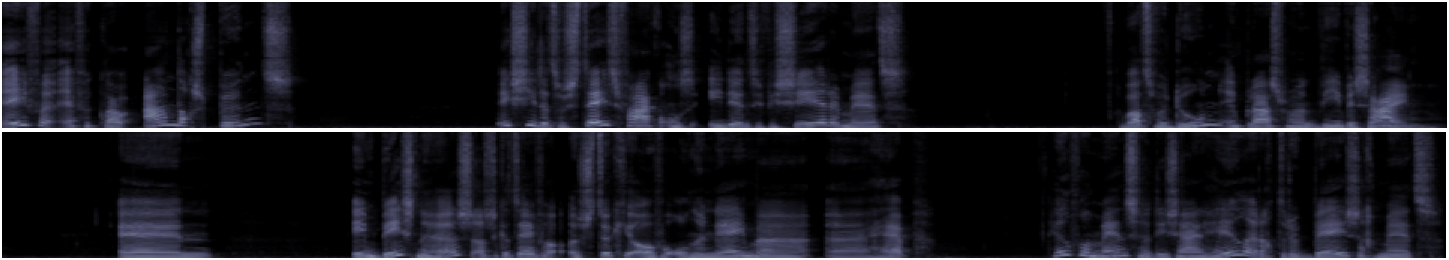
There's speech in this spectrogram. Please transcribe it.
even, even qua aandachtspunt. Ik zie dat we steeds vaker ons identificeren met wat we doen in plaats van wie we zijn. En in business, als ik het even een stukje over ondernemen uh, heb, heel veel mensen die zijn heel erg druk bezig met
